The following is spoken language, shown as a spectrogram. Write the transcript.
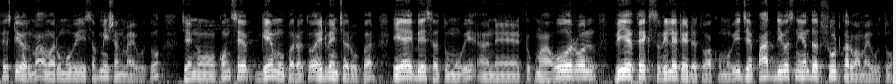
ફેસ્ટિવલમાં અમારું મૂવી સબમિશનમાં આવ્યું હતું, જેનો કોન્સેપ્ટ ગેમ ઉપર હતો, એડવેન્ચર ઉપર. એઆઈ બેસ હતું મૂવી અને ટૂંકમાં ઓવરઓલ વીએફએક્સ રિલેટેડ હતું આખું મૂવી, જે પાંચ દિવસની અંદર શૂટ કરવામાં આવ્યું હતું.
